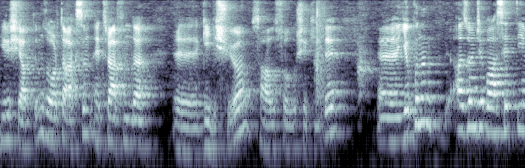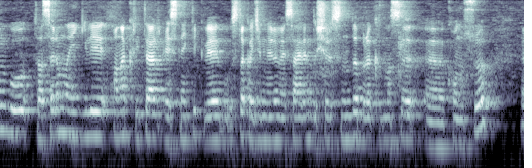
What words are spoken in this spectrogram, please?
giriş yaptığımız orta aksın etrafında e, gelişiyor sağlı sollu şekilde. E, yapının az önce bahsettiğim bu tasarımla ilgili ana kriter esneklik ve bu ıslak hacimlerin vesairenin dışarısında bırakılması e, konusu. E,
